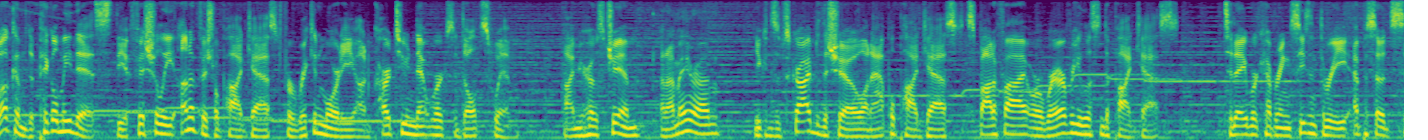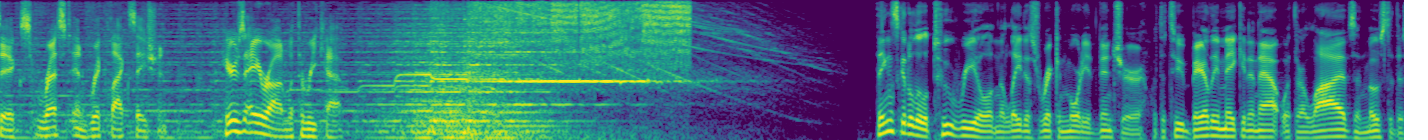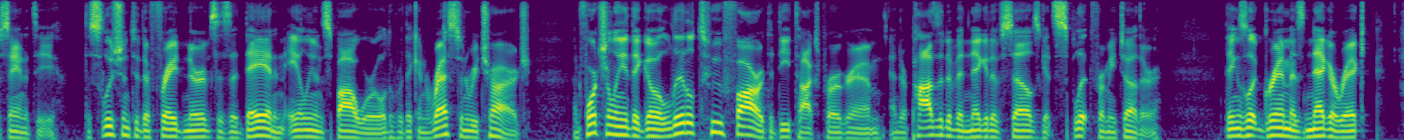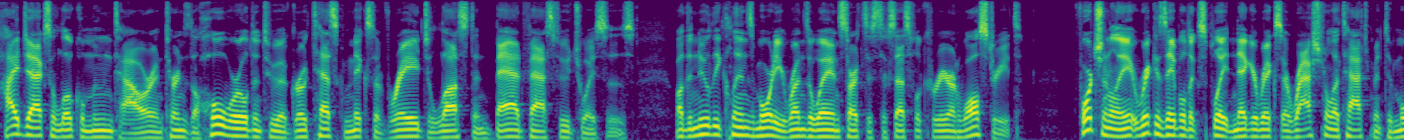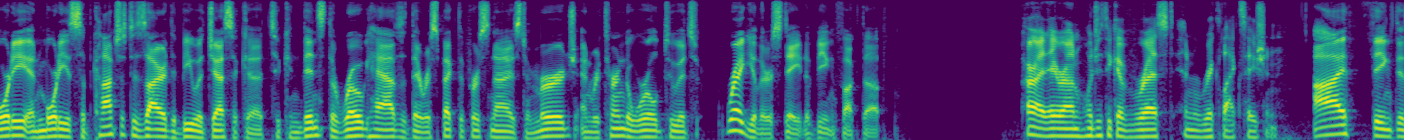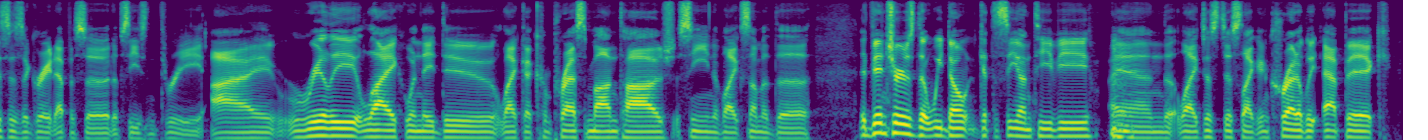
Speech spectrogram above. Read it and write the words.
Welcome to Pickle Me This, the officially unofficial podcast for Rick and Morty on Cartoon Network's Adult Swim. I'm your host, Jim. And I'm Aaron. You can subscribe to the show on Apple Podcasts, Spotify, or wherever you listen to podcasts. Today we're covering Season 3, Episode 6, Rest and Ricklaxation. Here's Aaron with the recap. Things get a little too real in the latest Rick and Morty adventure, with the two barely making it out with their lives and most of their sanity. The solution to their frayed nerves is a day at an alien spa world where they can rest and recharge. Unfortunately, they go a little too far with the detox program, and their positive and negative selves get split from each other. Things look grim as Nega Rick hijacks a local moon tower and turns the whole world into a grotesque mix of rage, lust, and bad fast food choices, while the newly cleansed Morty runs away and starts a successful career on Wall Street. Fortunately, Rick is able to exploit Nega Rick's irrational attachment to Morty and Morty's subconscious desire to be with Jessica to convince the rogue halves of their respective personalities to merge and return the world to its regular state of being fucked up. All right, Aaron, what do you think of Rest and Ricklaxation? I think this is a great episode of season three. I really like when they do like a compressed montage scene of like some of the adventures that we don't get to see on TV and like just just like incredibly epic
